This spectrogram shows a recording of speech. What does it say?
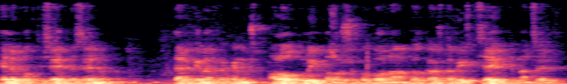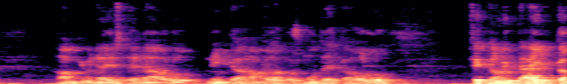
helpotti se, että sen tärkeimmät rakennukset palo tulipalossa kokonaan 1857. Sen hankkiminen ei sitten enää ollut niinkään hankala, koska muuten ehkä ollut. Sitten oli Täikkö.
